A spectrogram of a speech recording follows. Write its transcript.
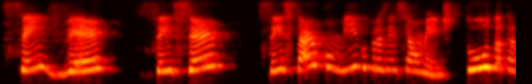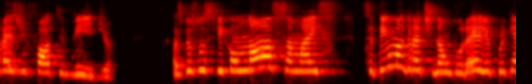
sem ver, sem ser, sem estar comigo presencialmente, tudo através de foto e vídeo. As pessoas ficam, nossa, mas você tem uma gratidão por ele? Porque,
